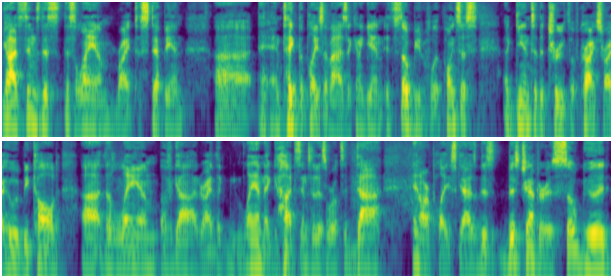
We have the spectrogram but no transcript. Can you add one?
God sends this this lamb, right, to step in uh, and, and, take the place of Isaac. And again, it's so beautiful. It points us again to the truth of Christ, right? Who would be called uh, the Lamb of God, right? The Lamb that God sends to this world to die in our place, guys. This this chapter is so good.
